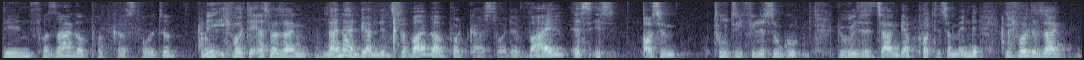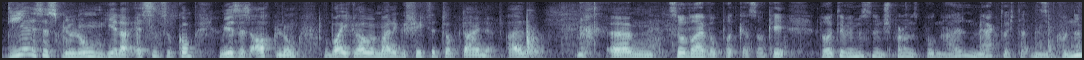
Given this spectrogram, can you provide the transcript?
den Versager-Podcast heute. Nee, ich wollte erst mal sagen, nein, nein, wir haben den Survivor-Podcast heute, weil es ist, außerdem tut sich vieles zum Guten. Du willst jetzt sagen, der Pod ist am Ende. Ich wollte sagen, dir ist es gelungen, hier nach Essen zu kommen. Mir ist es auch gelungen. Wobei ich glaube, meine Geschichte toppt deine. Also, ähm, Survivor-Podcast. Okay, Leute, wir müssen den Spannungsbogen halten. Merkt euch das eine Sekunde.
